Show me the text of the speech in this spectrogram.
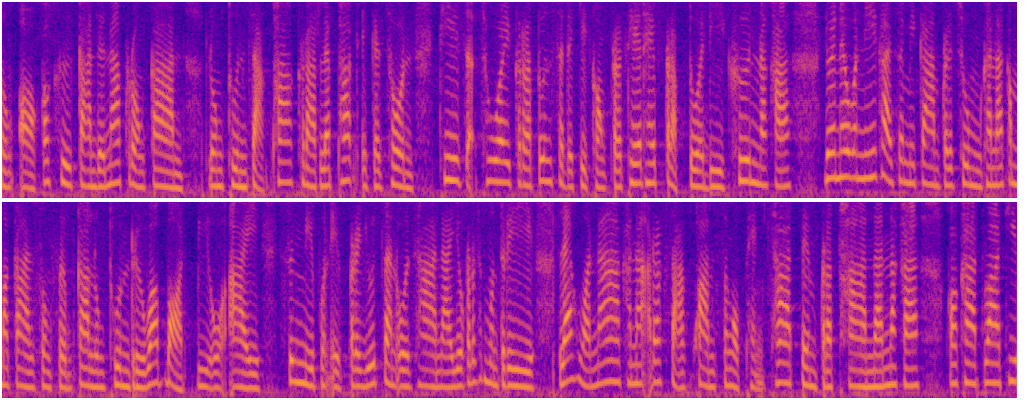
ส่งออกก็คือการเดินหน้าโครงการ ลงทุนจากภาครัฐและภาคเอกชน ที่จะช่วยกระตุ้นเศรษฐกิจของประเทศให้ปรับตัวดีขึ้นนะคะ โดยในวันนี้ค่ะจะมีการประชุมคณะกรรมการส่งเสริมการลงทุน หรือว่าบอร์ด BOI ซึ่งมีพลเอกประยุทธ์จันโอชานายกรัฐมนตรีและหัวหน้าคณะรักษาความสงบแห่งชาติเป็นประธานนั้นนะคะ ก็คาดว่าที่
